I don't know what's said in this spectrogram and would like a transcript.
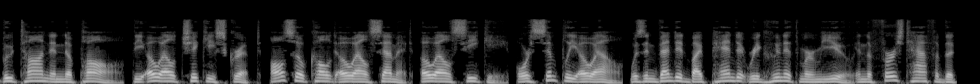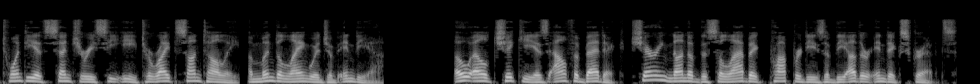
Bhutan and Nepal. The OL Chiki script, also called OL Semit, OL Sikhi, or simply OL, was invented by Pandit Raghunath Murmu in the first half of the 20th century CE to write Santali, a Munda language of India. OL Chiki is alphabetic, sharing none of the syllabic properties of the other Indic scripts.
